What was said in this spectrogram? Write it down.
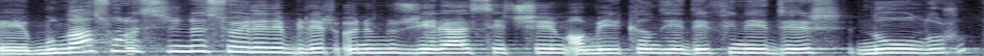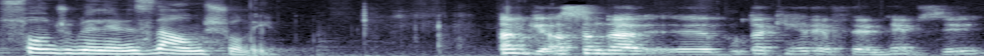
E, bundan sonra sizin ne söylenebilir? Önümüz yerel seçim, Amerika'nın hedefi nedir? Ne olur? Son cümlelerinizi de almış olayım. Tabii ki aslında e, buradaki hedeflerin hepsi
